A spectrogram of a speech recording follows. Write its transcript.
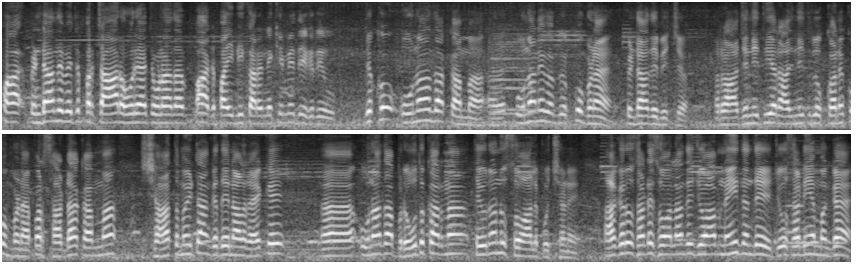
ਭਾ- ਪਿੰਡਾਂ ਦੇ ਵਿੱਚ ਪ੍ਰਚਾਰ ਹੋ ਰਿਹਾ, ਚੋਣਾਂ ਦਾ ਭਾਜਪਾਈ ਵੀ ਕਰ ਰਹੇ ਨੇ। ਕਿਵੇਂ ਦੇਖਦੇ ਹੋ? ਦੇਖੋ ਉਹਨਾਂ ਦਾ ਕੰਮ ਆ ਅ, ਉਹਨਾਂ ਨੇ ਘੁੰਮਣਾ ਹੈ ਪਿੰਡਾਂ ਦੇ ਵਿੱਚ। ਰਾਜਨੀਤੀ ਆ ਰਾਜਨੀਤੀ ਲੋਕਾਂ ਨੇ ਘੁੰਮਣਾ ਹੈ, ਪਰ ਸਾਡਾ ਕੰਮ ਆ ਸ਼ਾਂਤਮਈ ਢੰਗ ਦੇ ਨਾਲ ਰਹਿ ਕੇ ਅ, ਉਹਨਾਂ ਦਾ ਵਿਰੋਧ ਕਰਨਾ ਤੇ ਉਹਨਾਂ ਨੂੰ ਸਵਾਲ ਪੁੱਛਣੇ। ਅਗਰ ਉਹ ਸਾਡੇ ਸਵਾਲਾਂ ਦੇ ਜਵਾਬ ਨਹੀਂ ਦਿੰਦੇ ਜੋ ਸਾਡੀਆਂ ਮੰਗਾਂ ਹੈ,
